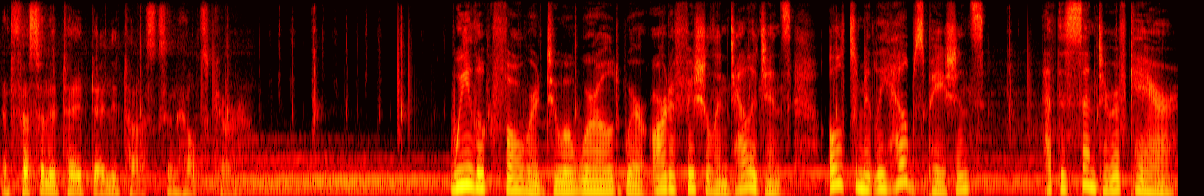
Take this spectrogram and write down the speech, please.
and facilitate daily tasks in healthcare. We look forward to a world where artificial intelligence ultimately helps patients at the center of care.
